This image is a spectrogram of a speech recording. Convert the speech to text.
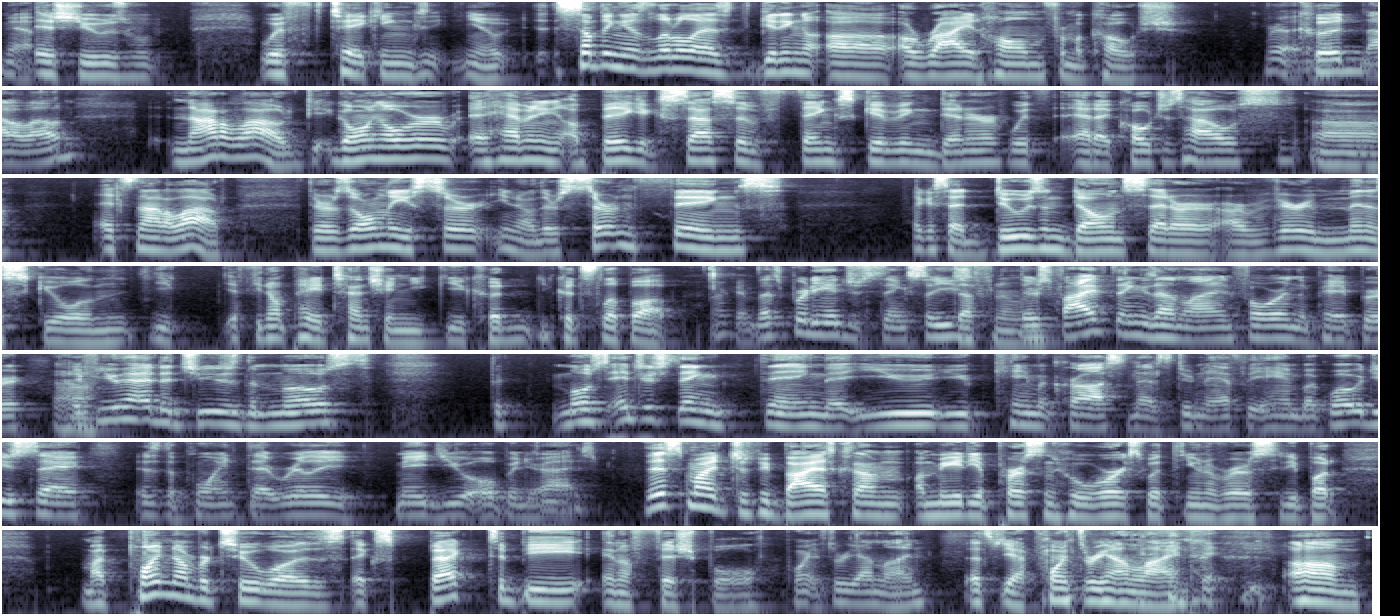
yeah. issues w- with taking you know something as little as getting a, a ride home from a coach Really? could- not allowed. not allowed going over having a big excessive thanksgiving dinner with at a coach's house uh, it's not allowed there's only certain you know there's certain things like i said do's and don'ts that are, are very minuscule and you, if you don't pay attention you, you could you could slip up Okay, that's pretty interesting. So you, Definitely. there's five things online, four in the paper. Uh-huh. If you had to choose the most, the most interesting thing that you you came across in that student athlete handbook, what would you say is the point that really made you open your eyes? this might just be biased because I'm a media person who works with the university, but my point number two was expect to be in a fishbowl. Point three online. That's yeah, point three online. um,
